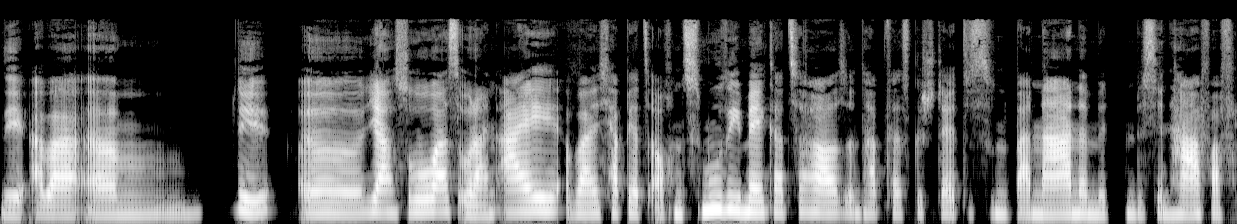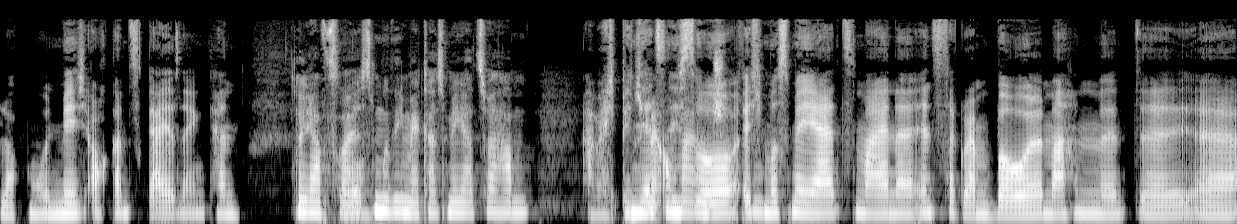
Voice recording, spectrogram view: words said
Nee, aber ähm, nee, äh, ja, sowas oder ein Ei. Aber ich habe jetzt auch einen Smoothie Maker zu Hause und habe festgestellt, dass so eine Banane mit ein bisschen Haferflocken und Milch auch ganz geil sein kann. Ja, voll. So. Smoothie Makers mega zu haben. Aber ich bin ich jetzt nicht so, ich muss mir jetzt meine Instagram Bowl machen mit äh, äh,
